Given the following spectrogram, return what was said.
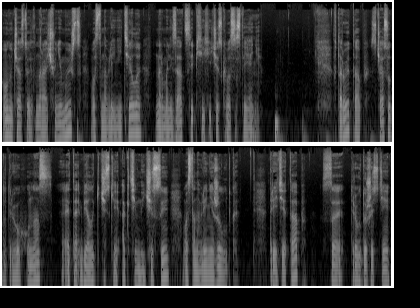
Он участвует в наращивании мышц, восстановлении тела, нормализации психического состояния. Второй этап с часу до трех у нас это биологически активные часы восстановления желудка. Третий этап с 3 до 6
